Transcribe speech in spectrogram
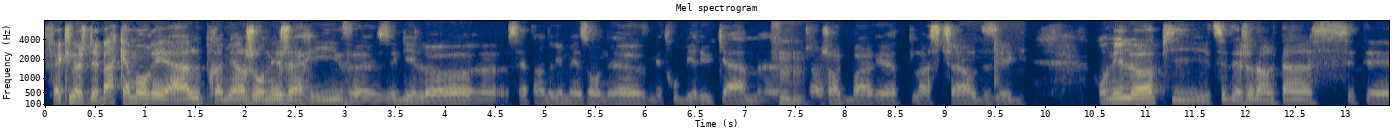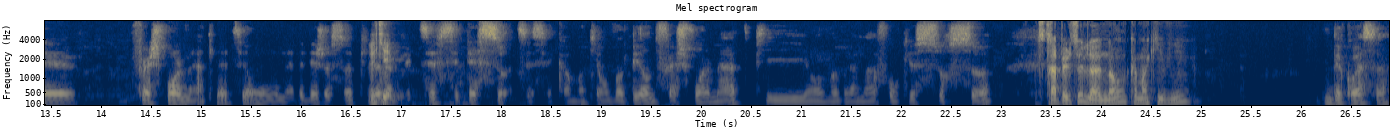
Fait que là, je débarque à Montréal. Première journée, j'arrive. Zig est là. Saint-André Maisonneuve, Métro Berry-UQAM, Jean-Jacques Barrette, Last Child, Zig on est là, puis tu sais, déjà dans le temps, c'était fresh format. Là, on avait déjà ça. Puis l'objectif, c'était ça. C'est comme, OK, on va build fresh format, puis on va vraiment focus sur ça. Tu te rappelles-tu le nom? Comment il est venu? De quoi ça?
